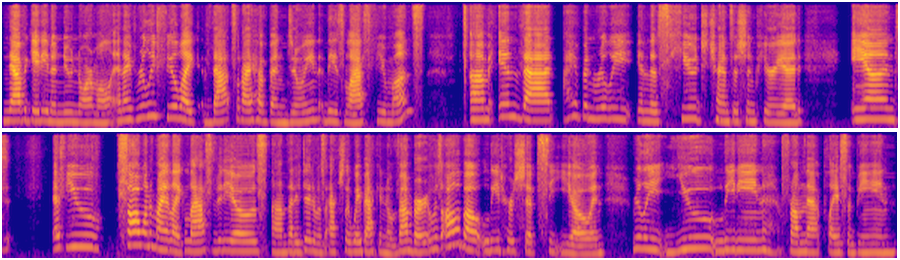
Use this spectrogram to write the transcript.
Navigating a New Normal, and I really feel like that's what I have been doing these last few months um, in that I have been really in this huge transition period. And if you saw one of my like last videos um, that I did, it was actually way back in November. It was all about leadership CEO and really you leading from that place of being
